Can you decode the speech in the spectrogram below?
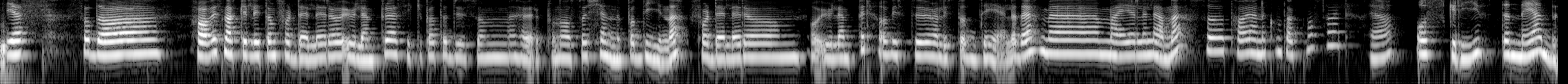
Yes, så da har vi snakket litt om fordeler og ulemper. Jeg er sikker på at du som hører på nå også kjenner på dine fordeler og, og ulemper. Og hvis du har lyst til å dele det med meg eller Lene, så ta gjerne kontakt med oss, da vel. Ja, og skriv det ned.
